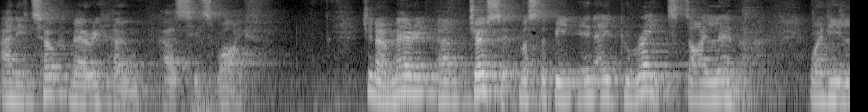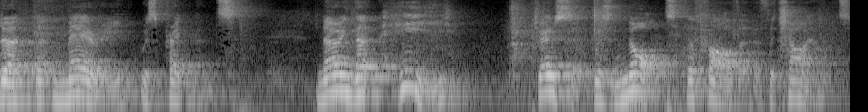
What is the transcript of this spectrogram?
and he took Mary home as his wife. Do you know, Mary, um, Joseph must have been in a great dilemma when he learnt that Mary was pregnant, knowing that he, Joseph, was not the father of the child.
